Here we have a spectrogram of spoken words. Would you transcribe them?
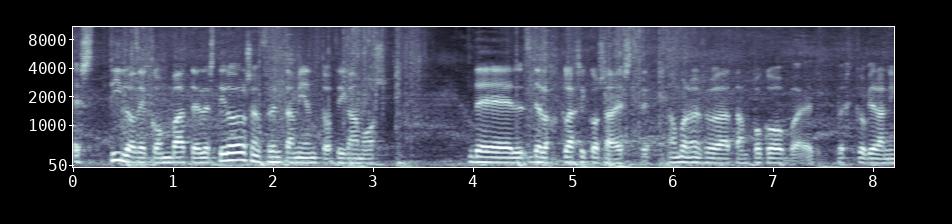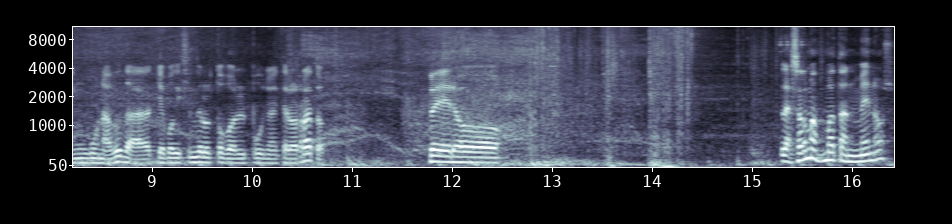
estilo de combate, el estilo de los enfrentamientos, digamos, de, los clásicos a este. Ah, bueno, eso tampoco eh, es que hubiera ninguna duda, llevo diciéndolo todo el puño entero rato. Pero... Las armas matan menos,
